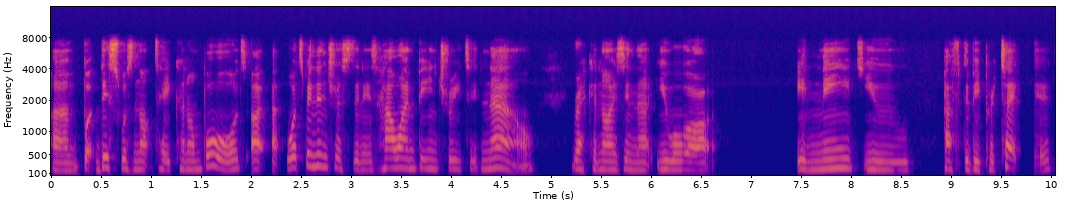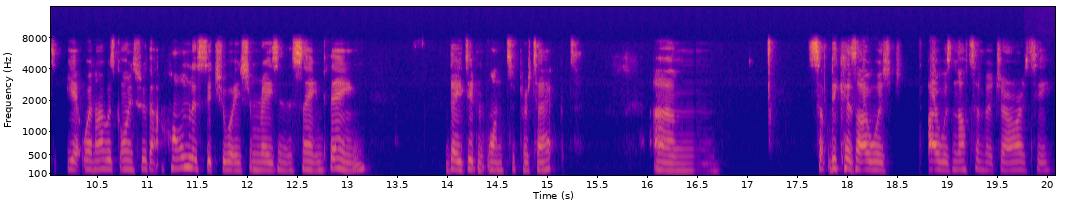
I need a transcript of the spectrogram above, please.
Um, but this was not taken on board. I, what's been interesting is how I'm being treated now, recognizing that you are in need, you have to be protected. Yet when I was going through that homeless situation, raising the same thing, they didn't want to protect. Um, so because I was I was not a majority.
